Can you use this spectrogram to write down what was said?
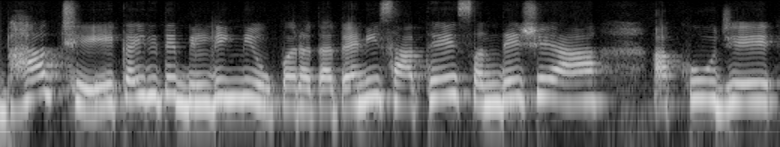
ભાગ છે, એ કઈ રીતે બિલ્ડિંગની ઉપર હતા? તેની સાથે સંદેશે આ આખું જે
